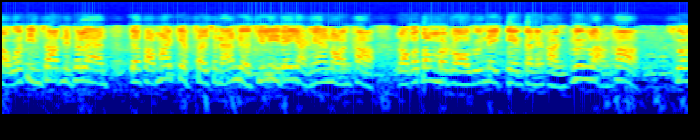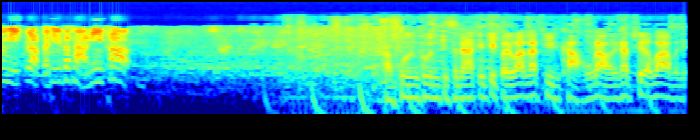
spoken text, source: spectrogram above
ค่ะ ว่าทีมชาติเนเธอร์แลนด์จะสามารถเก็บชัยชนะเหนือชิลีได้อย่างแน่นอนค่ะ เราก็ต้องมารอรุ้นในเกมการแข่งขันครึ่งหลังค่ะ ช่วงนี้กลับไปที่สถานีค่ะ ขอบคุณคุณกฤษณาทิติปริวัติและทีมข่าวของเรานะครับเชื่อว่าบรรยากาศ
